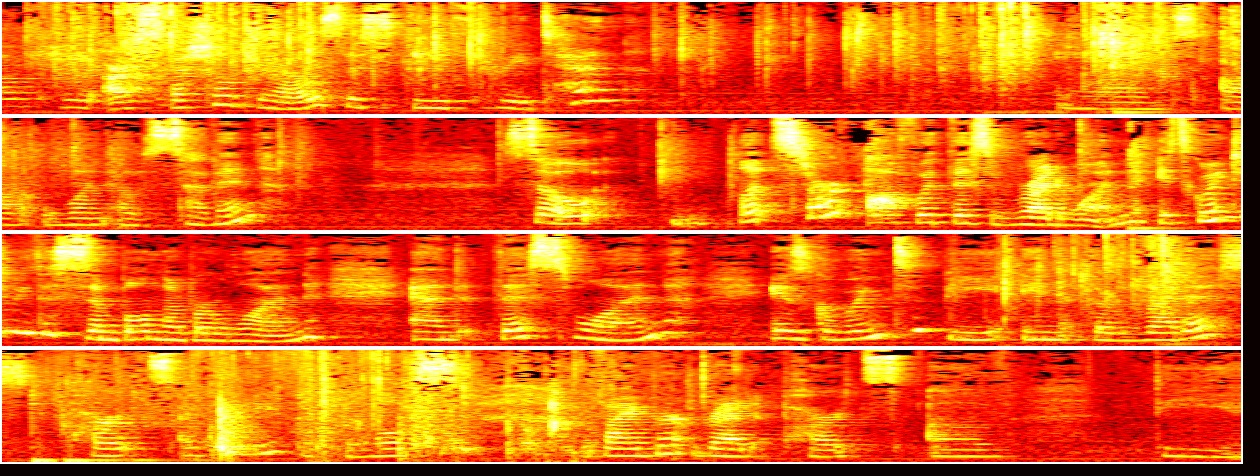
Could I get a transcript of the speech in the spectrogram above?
Okay, our special drills, this E310, and our 107. So let's start off with this red one. It's going to be the symbol number one, and this one is going to be in the reddest parts, I believe, the most vibrant red parts of the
